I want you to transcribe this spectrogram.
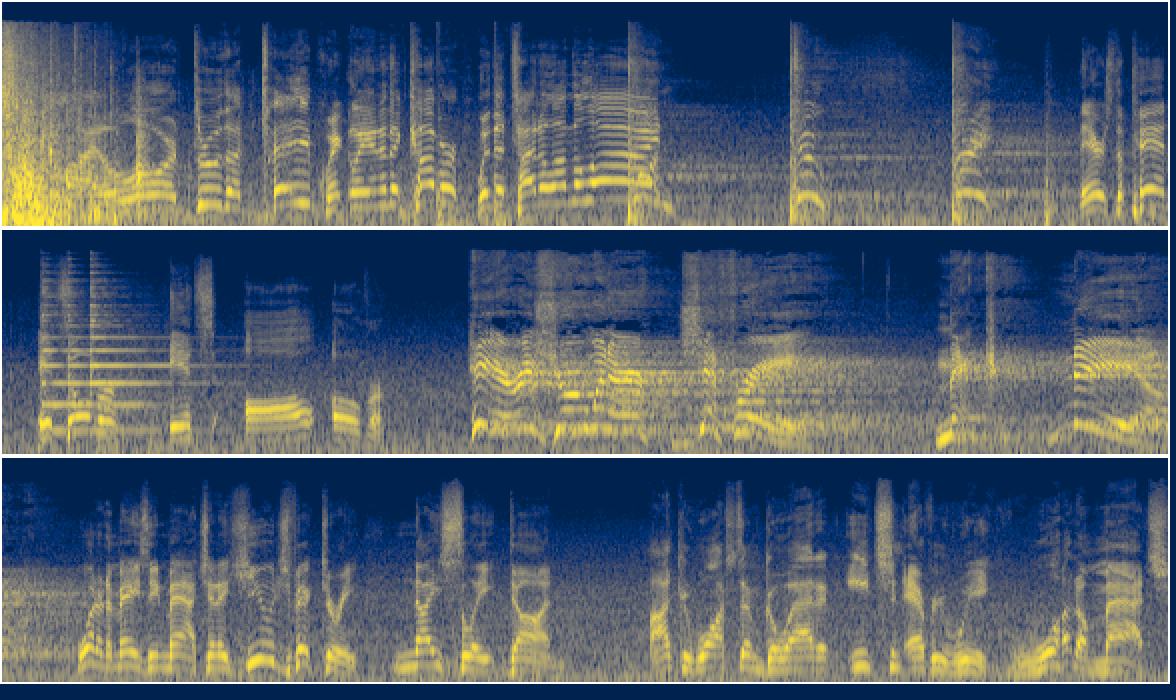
Oh, my lord, through the tape. Quickly into the cover with the title on the line. Two, three. There's the pin. It's over. It's all over. Here is your winner, Geoffrey McNiel. What an amazing match and a huge victory. Nicely done. I could watch them go at it each and every week. What a match.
